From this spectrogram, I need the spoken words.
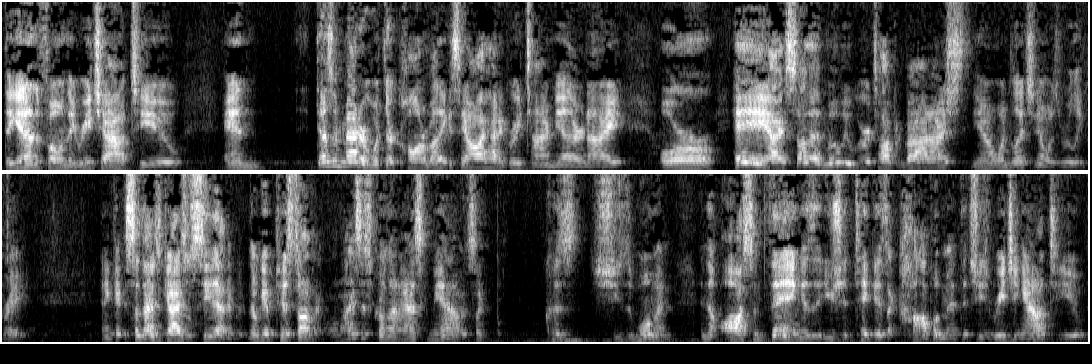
they get on the phone, they reach out to you, and it doesn't matter what they're calling about. They can say, "Oh, I had a great time the other night." Or, hey, I saw that movie we were talking about, and I just, you know, wanted to let you know it was really great. And sometimes guys will see that and they'll get pissed off. Like, well, why is this girl not asking me out? It's like, because she's a woman. And the awesome thing is that you should take it as a compliment that she's reaching out to you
